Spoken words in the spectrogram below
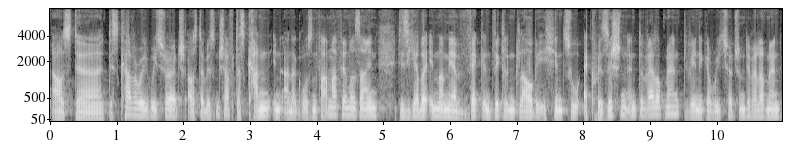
aus der Discovery Research, aus der Wissenschaft. Das kann in einer großen Pharmafirma sein, die sich aber immer mehr wegentwickeln, glaube ich, hin zu Acquisition and Development, weniger Research and Development.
